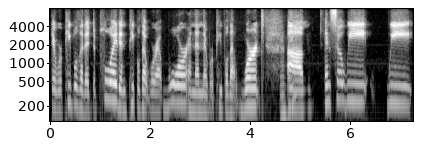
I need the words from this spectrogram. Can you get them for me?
There were people that had deployed and people that were at war, and then there were people that weren't. Mm-hmm. Um, and so we we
